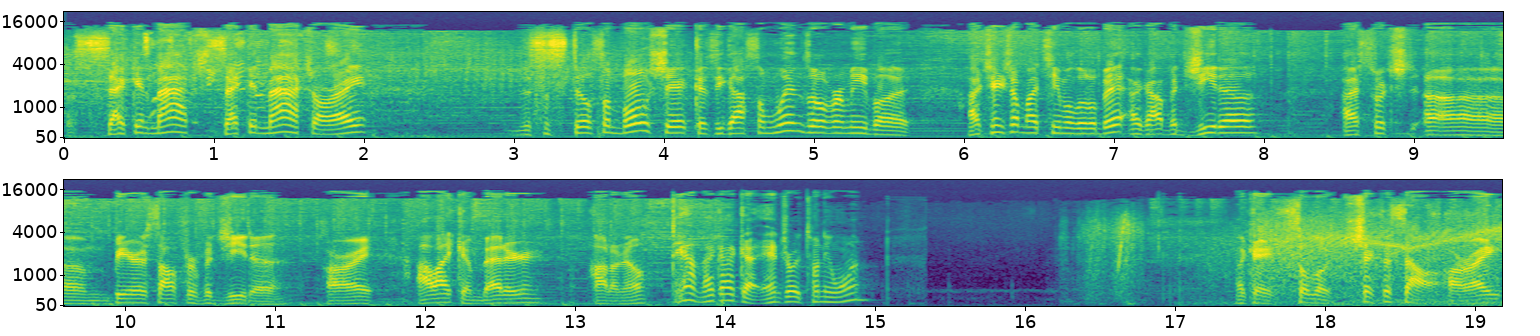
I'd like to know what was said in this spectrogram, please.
The second match. Second match, alright? This is still some bullshit because he got some wins over me, but I changed up my team a little bit. I got Vegeta. I switched um, Beerus out for Vegeta. All right, I like him better. I don't know. Damn, that guy got Android 21. Okay, so look, check this out, alright?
